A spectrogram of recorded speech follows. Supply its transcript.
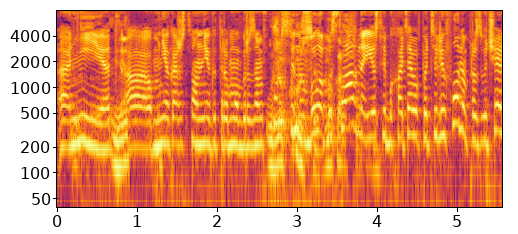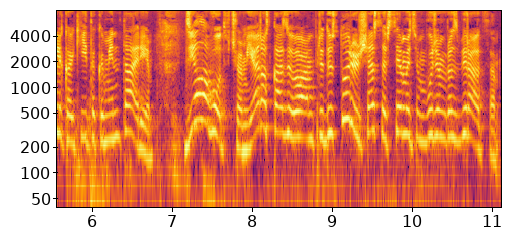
А, нет, нет? А, мне кажется, он некоторым образом в курсе, в курсе но было бы ну, славно, хорошо. если бы хотя бы по телефону прозвучали какие-то комментарии. Дело вот в чем. Я рассказываю вам предысторию, сейчас со всем этим будем разбираться.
